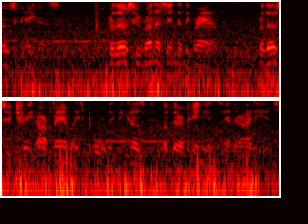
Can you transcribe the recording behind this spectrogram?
those who hate us, for those who run us into the ground, for those who treat our families poorly because of their opinions and their ideas,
